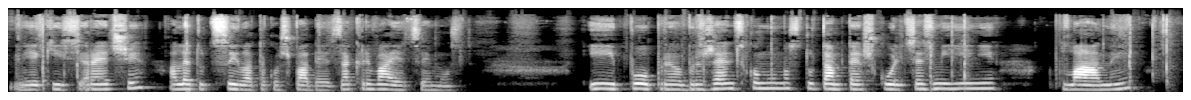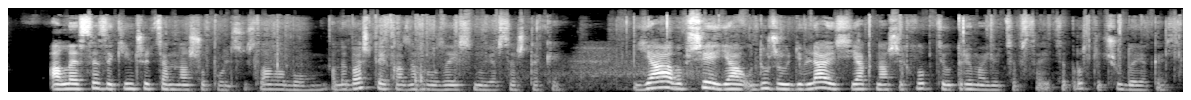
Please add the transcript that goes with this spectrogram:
якісь речі, але тут сила також падає, закриває цей мост. І по Преображенському мосту, там теж кольця зміїні, плани, але все закінчується в нашу пользу, слава Богу. Але бачите, яка загроза існує все ж таки. Я взагалі я дуже удивляюсь, як наші хлопці утримаються все. Це просто чудо якесь.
